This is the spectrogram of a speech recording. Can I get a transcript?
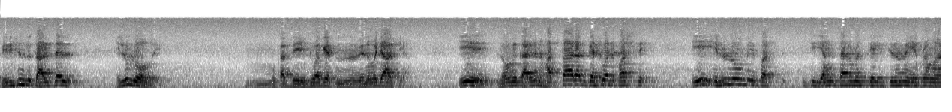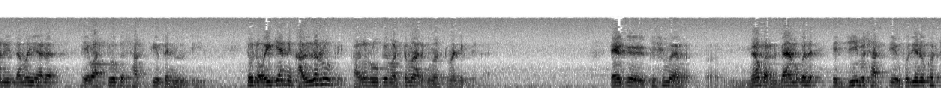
පිරිසිදු තල්දල් එළු ලෝමේ මොකද ඒ එළුවගේ වෙනම જાතියක්. ඒ ලෝමේ කරගෙන හත් ආරක් ගැසුවට පස්සේ ඒ එළු ලෝමේ පස්සේ ඉතින් යම් තරම තෙල් ඉතිරන ඒ ප්‍රමාණය තමයි අර ඒ වස්තුවක ශක්තිය පෙන්වලා තියෙන්නේ. ඒකට ඔය කියන්නේ කල්ල රූපේ. කල්ල රූපේ මට්ටම අරක මට්ටම දෙක එකයි. ඒක කිසිම මේව කරන්න බෑ මොකද ඒ ජීව ශක්තිය උපදිනකොට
